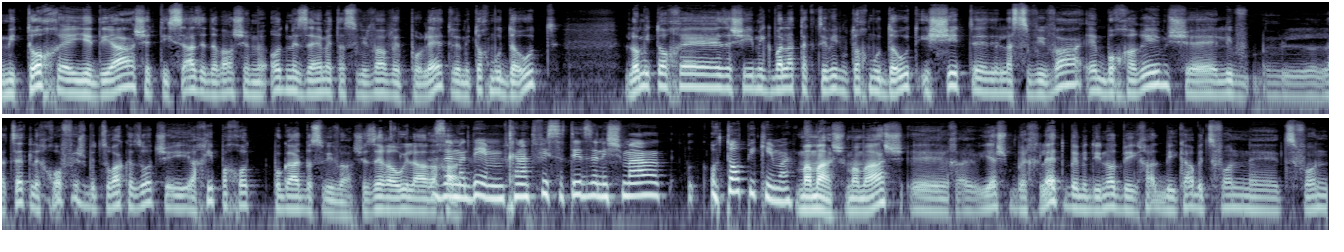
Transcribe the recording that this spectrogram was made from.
מתוך ידיעה שטיסה זה דבר שמאוד מזהם את הסביבה ופולט, ומתוך מודעות לא מתוך אה, איזושהי מגבלה תקציבית, מתוך מודעות אישית אה, לסביבה, הם בוחרים שלב... לצאת לחופש בצורה כזאת שהיא הכי פחות פוגעת בסביבה, שזה ראוי להערכה. זה מדהים, מבחינה תפיסתית זה נשמע אוטופי כמעט. ממש, ממש. אה, יש בהחלט במדינות, בעיקר, בעיקר בצפון צפון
